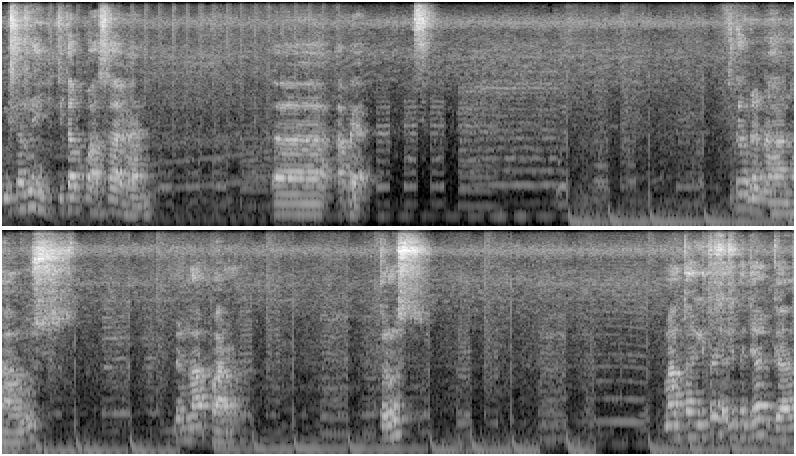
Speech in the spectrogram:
misal nih kita puasa kan, uh, apa ya? Kita udah nahan haus dan lapar, terus mata kita kita jaga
